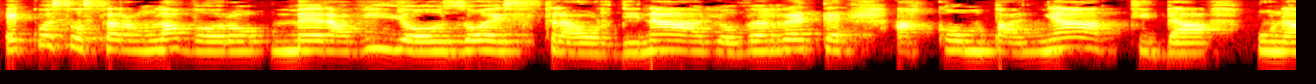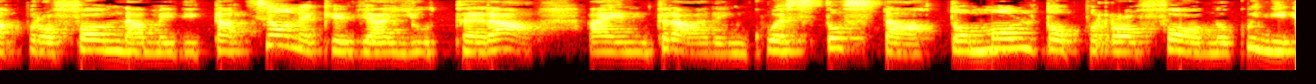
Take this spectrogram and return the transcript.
E questo sarà un lavoro meraviglioso e straordinario. Verrete accompagnati da una profonda meditazione che vi aiuterà a entrare in questo stato molto profondo. Quindi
